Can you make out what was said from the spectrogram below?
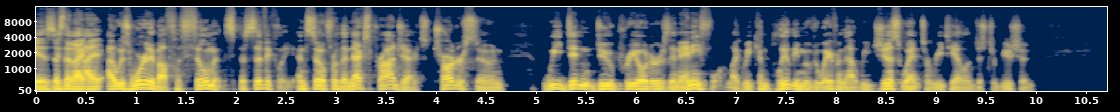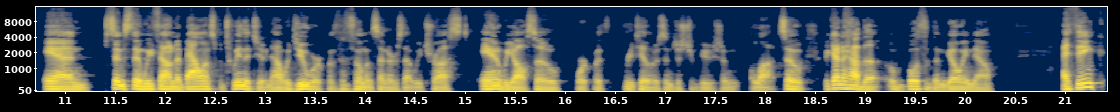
Is, is that I, I was worried about fulfillment specifically. And so for the next project, Charterstone, we didn't do pre-orders in any form. Like we completely moved away from that. We just went to retail and distribution. And since then, we found a balance between the two. Now we do work with fulfillment centers that we trust, and we also work with retailers and distribution a lot. So we kind of have the both of them going now. I think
